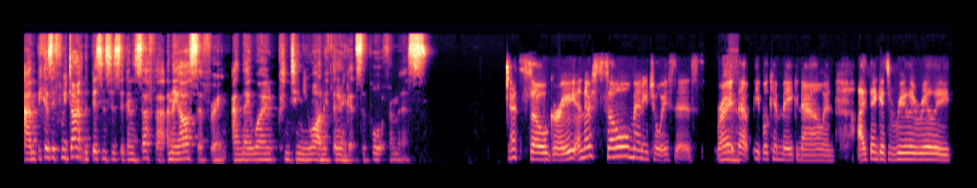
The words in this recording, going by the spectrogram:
Um, because if we don't the businesses are going to suffer and they are suffering and they won't continue on if they don't get support from us. That's so great and there's so many choices right yeah. that people can make now and i think it's really really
